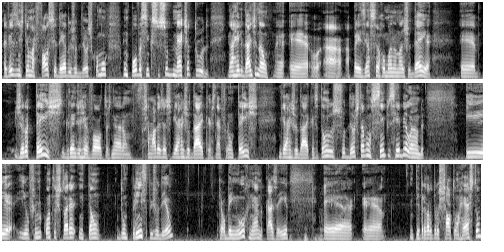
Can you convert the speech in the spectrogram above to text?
Às vezes a gente tem uma falsa ideia dos judeus como um povo assim que se submete a tudo. Na realidade, não. É, é, a, a, presença romana na Judéia é, gerou três grandes revoltas, né? eram chamadas as guerras judaicas, né? foram três guerras judaicas. Então os judeus estavam sempre se rebelando. E, e o filme conta a história então de um príncipe judeu, que é o Ben-Hur, né? no caso aí, é, é, interpretado pelo Charlton Heston,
